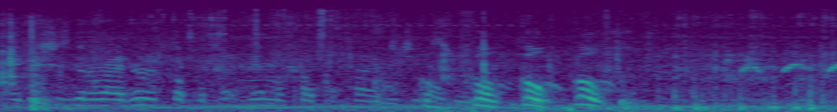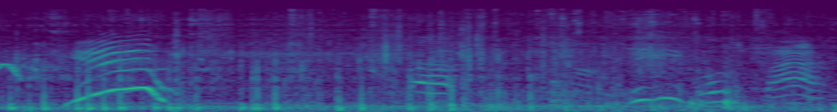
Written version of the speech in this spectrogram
I guess she's gonna ride her a couple, him a couple times too. Go, go, go, go. You! Uh, Piggy goes fast.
